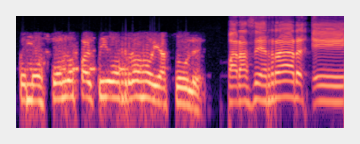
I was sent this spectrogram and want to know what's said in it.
como son los partidos rojos y azules. Para cerrar, eh,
